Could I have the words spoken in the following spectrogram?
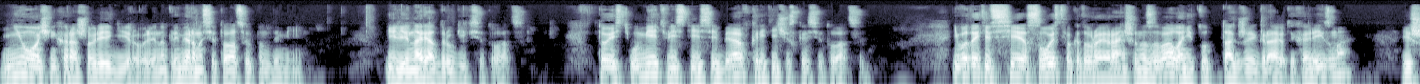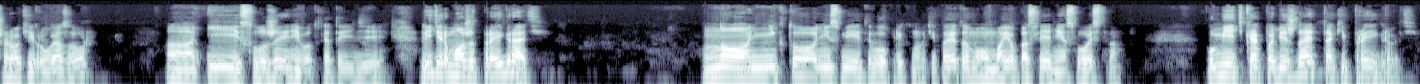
не очень хорошо реагировали, например, на ситуацию пандемии или на ряд других ситуаций. То есть уметь вести себя в критической ситуации. И вот эти все свойства, которые я раньше называл, они тут также играют. И харизма, и широкий кругозор, и служение вот этой идеи. Лидер может проиграть, но никто не смеет его упрекнуть. И поэтому мое последнее свойство — уметь как побеждать, так и проигрывать.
